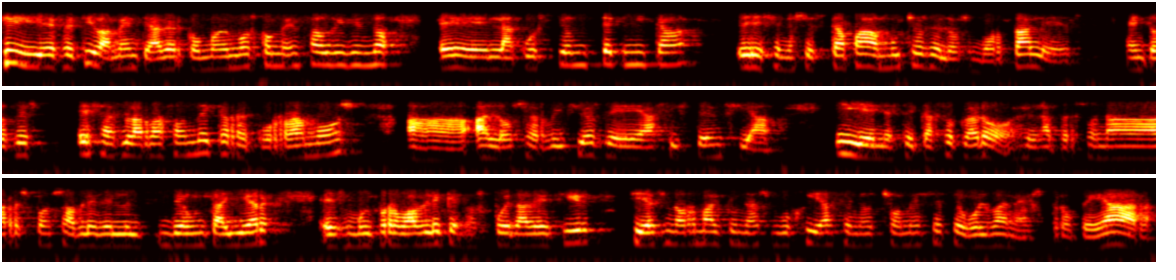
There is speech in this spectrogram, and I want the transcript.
Sí, efectivamente. A ver, como hemos comenzado diciendo, eh, la cuestión técnica eh, se nos escapa a muchos de los mortales. Entonces, esa es la razón de que recurramos a, los servicios de asistencia. Y en este caso, claro, la persona responsable de un taller es muy probable que nos pueda decir si es normal que unas bujías en ocho meses se vuelvan a estropear.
